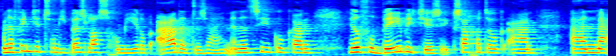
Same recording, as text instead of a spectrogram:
En dan vind je het soms best lastig om hier op aarde te zijn. En dat zie ik ook aan heel veel babytjes. Ik zag het ook aan, aan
